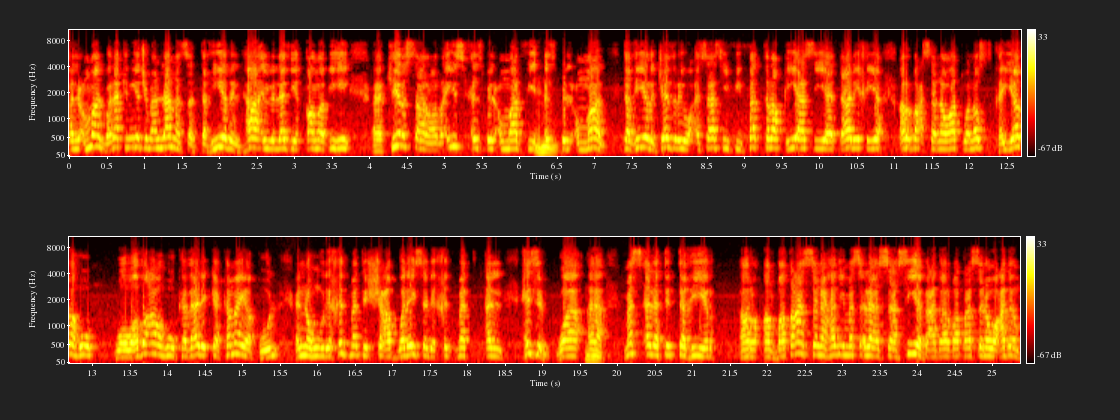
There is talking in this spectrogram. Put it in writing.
العمال ولكن يجب أن لا ننسى التغيير الهائل الذي قام به كير ستارمر رئيس حزب العمال في حزب العمال. تغيير جذري وأساسي في فترة قياسية تاريخية أربع سنوات ونصف غيره ووضعه كذلك كما يقول إنه لخدمة الشعب وليس لخدمة الحزب. ومساله التغيير 14 سنة. هذه مسألة أساسية بعد 14 سنة وعدم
